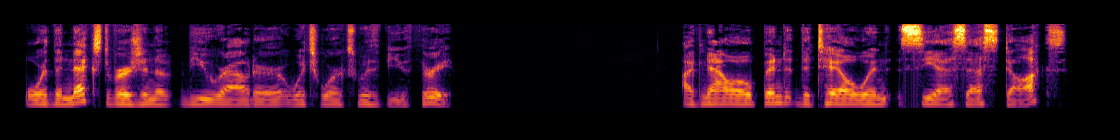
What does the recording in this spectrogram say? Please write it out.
or the next version of Vue Router, which works with Vue 3. I've now opened the Tailwind CSS docs.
